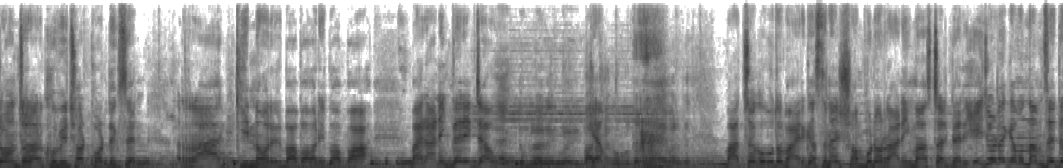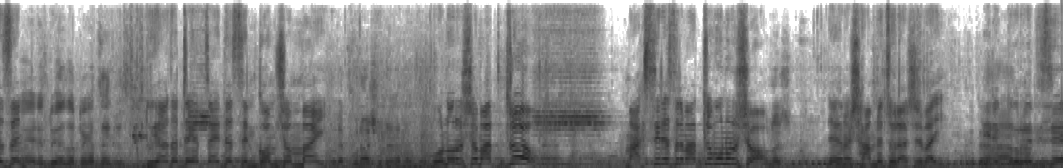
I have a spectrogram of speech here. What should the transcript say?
চঞ্চল আর খুবই ছটফট দেখছেন? রাগ কি নরের বাবা আরে বাবা। ভাই রানিং প্যার এটাও একদম রানিং ভাই বাচ্চা কবুতর বাচ্চা কবুতর ভাইয়ের কাছে নাই সম্পূর্ণ রানিং মাস্টার প্যার এই জোড়া কেমন দাম চাইতেছেন? এটা দুই হাজার টাকা চাইতেছেন কম সম ভাই। এটা পনেরোশো টাকা মাত্র? মাক্সি রেসের মাত্র যেখানে সামনে চলে আসে ভাই। বিরক্ত করে দিছে।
